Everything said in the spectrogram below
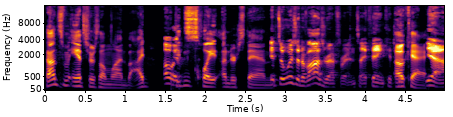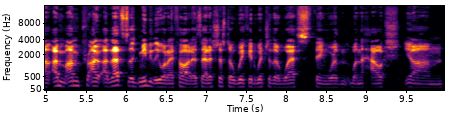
found some answers online, but I oh, didn't quite understand. It's a Wizard of Oz reference, I think. It's, okay, yeah, I'm I'm I, that's immediately what I thought is that it's just a Wicked Witch of the West thing where when the house um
